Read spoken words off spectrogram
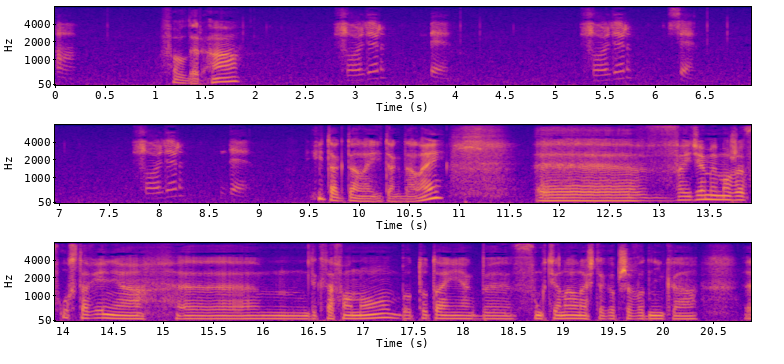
A. Folder A. Folder. Folder C. Folder D. I tak dalej, i tak dalej. E, wejdziemy może w ustawienia e, dyktafonu, bo tutaj jakby funkcjonalność tego przewodnika e,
